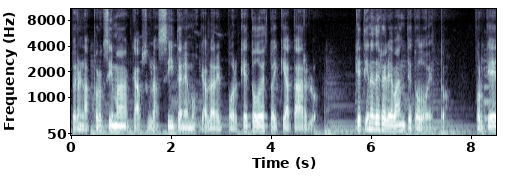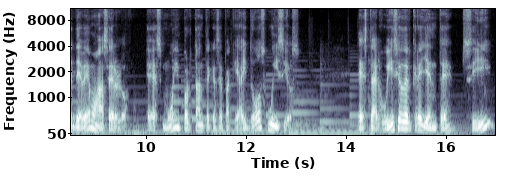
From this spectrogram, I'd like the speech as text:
pero en la próxima cápsula sí tenemos que hablar el por qué todo esto hay que atarlo. ¿Qué tiene de relevante todo esto? ¿Por qué debemos hacerlo? Es muy importante que sepa que hay dos juicios. Está el juicio del creyente, sí,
